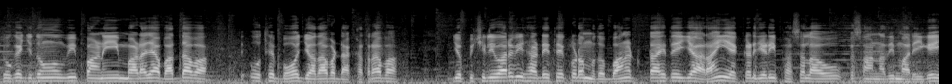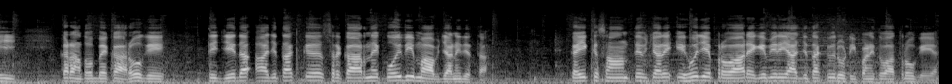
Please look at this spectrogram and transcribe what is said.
ਕਿਉਂਕਿ ਜਦੋਂ ਵੀ ਪਾਣੀ ਮਾੜਾ ਜਿਹਾ ਵੱਧਦਾ ਵਾ, ਤੇ ਉੱਥੇ ਬਹੁਤ ਜ਼ਿਆਦਾ ਵੱਡਾ ਖਤਰਾ ਵਾ। ਜੋ ਪਿਛਲੀ ਵਾਰ ਵੀ ਸਾਡੇ ਇੱਥੇ ਕੁੜਮ ਤੋਂ ਬੰਨ ਟੁੱਟਾ ਸੀ ਤੇ ਹਜ਼ਾਰਾਂ ਹੀ ਏਕੜ ਜਿਹੜੀ ਫਸਲ ਆ ਉਹ ਕਿਸਾਨਾਂ ਦੀ ਮਾਰੀ ਗਈ ਸੀ, ਘਰਾਂ ਤੋਂ ਬੇਘਰ ਹੋ ਗਏ ਤੇ ਜਿਹਦਾ ਅੱਜ ਤੱਕ ਸਰਕਾਰ ਨੇ ਕੋਈ ਵੀ ਮੁਆਵਜ਼ਾ ਨਹੀਂ ਦਿੱਤਾ। ਕਈ ਕਿਸਾਨ ਤੇ ਵਿਚਾਰੇ ਇਹੋ ਜਿਹੇ ਪਰਿਵਾਰ ਹੈਗੇ ਵੀ ਜਿਹੜੇ ਅੱਜ ਤੱਕ ਵੀ ਰੋਟੀ ਪਾਣੀ ਤੋਂ ਆਤਰ ਹੋ ਗਏ ਆ।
